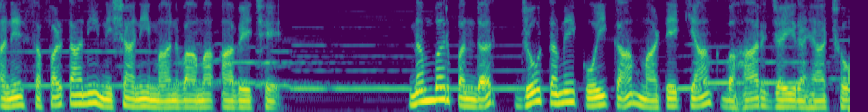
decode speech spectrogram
અને સફળતાની નિશાની માનવામાં આવે છે. નંબર પંદર, જો તમે કોઈ કામ માટે ક્યાંક બહાર જઈ રહ્યા છો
